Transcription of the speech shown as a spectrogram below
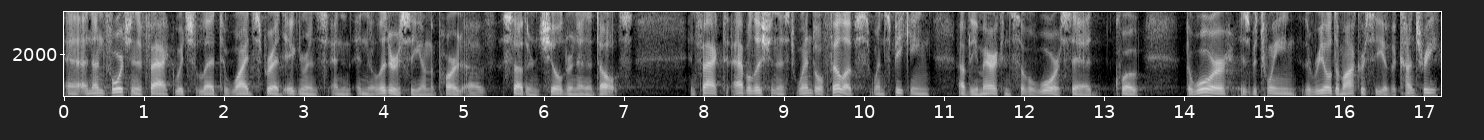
An unfortunate fact which led to widespread ignorance and illiteracy on the part of Southern children and adults. In fact, abolitionist Wendell Phillips, when speaking of the American Civil War, said, quote, The war is between the real democracy of the country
